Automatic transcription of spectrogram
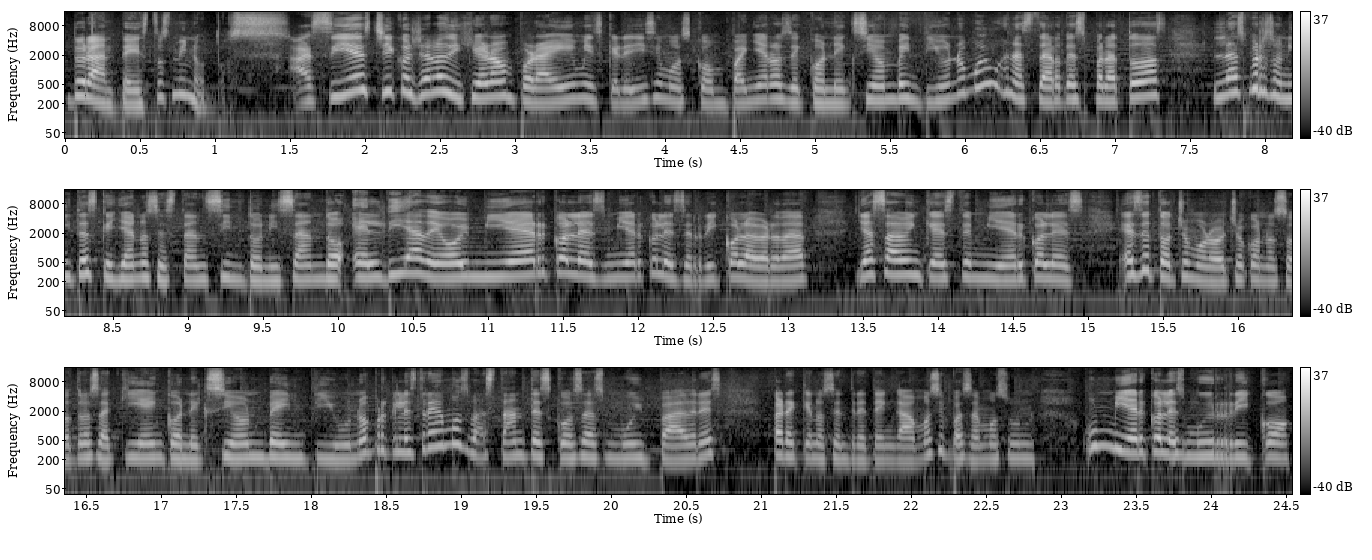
durante estos minutos. Así es, chicos, ya lo dijeron por ahí mis queridísimos compañeros de Conexión 21. Muy buenas tardes para todas las personitas que ya nos están sintonizando el día de hoy, miércoles, miércoles de rico, la verdad. Ya saben que este miércoles es de Tocho Morocho con nosotros aquí en Conexión 21 porque les traemos bastantes cosas muy padres para que nos entretengamos y pasamos un, un miércoles muy rico.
